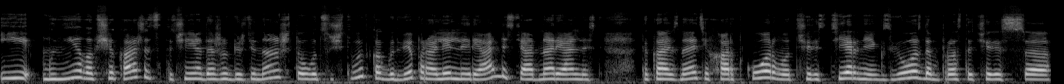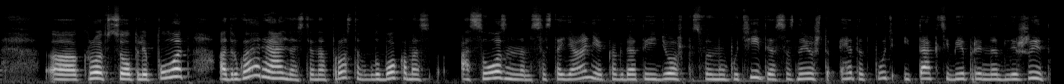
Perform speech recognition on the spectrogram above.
И мне вообще кажется, точнее, я даже убеждена, что вот существуют как бы две параллельные реальности. Одна реальность такая, знаете, хардкор, вот через тернии к звездам, просто через э, кровь, сопли, пот, а другая реальность, она просто в глубоком ос- осознанном состоянии, когда ты идешь по своему пути, и ты осознаешь, что этот путь и так тебе принадлежит.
